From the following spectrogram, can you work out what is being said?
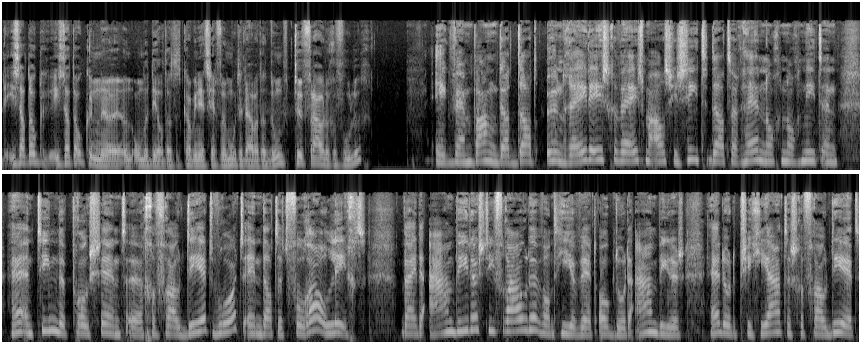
is dat ook, is dat ook een, een onderdeel dat het kabinet zegt we moeten daar wat aan doen? Te fraudegevoelig? Ik ben bang dat dat een reden is geweest. Maar als je ziet dat er nog, nog niet een, een tiende procent uh, gefraudeerd wordt... en dat het vooral ligt bij de aanbieders, die fraude... want hier werd ook door de aanbieders, door de psychiaters gefraudeerd...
